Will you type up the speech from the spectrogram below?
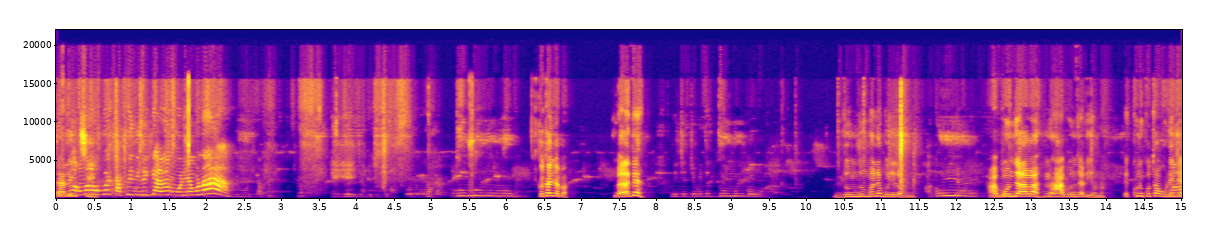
চালিয়েছি। কোথায় যাবা? বেড়াতে? দুম দুম মানে বুঝলাম না। আগুন। জ্বালাবা? না আগুন জ্বালিও না। এক্ষুনি কোথাও উড়ে যে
